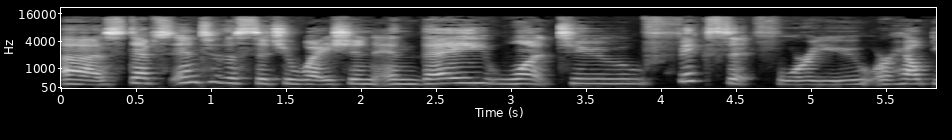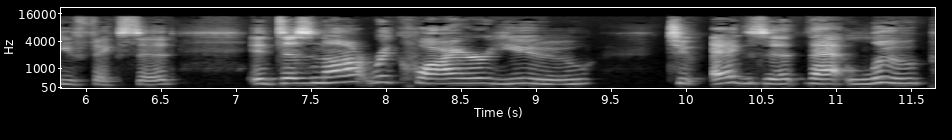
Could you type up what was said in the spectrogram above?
uh, steps into the situation and they want to fix it for you or help you fix it, it does not require you to exit that loop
